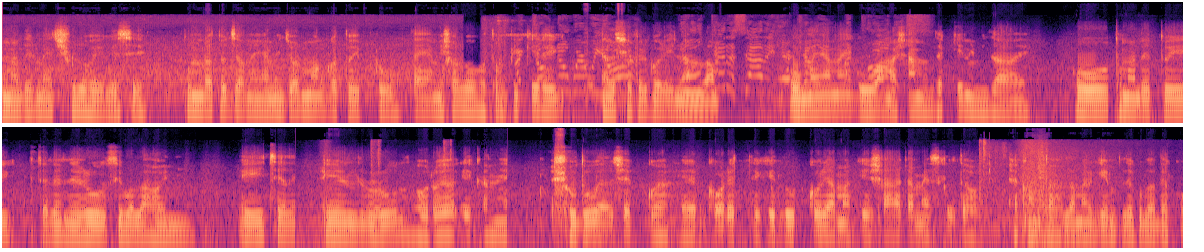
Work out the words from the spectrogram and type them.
আমাদের ম্যাচ শুরু হয়ে গেছে। তোমরা তো জানোই আমি জন্মগতই প্রো তাই আমি সর্বপ্রথম পিকের এই এল শেপের গড়েই নামলাম। ও মায়া মায়া গো আমার সামনে দেখে নেমে যায়। ও তোমাদের তো এই চ্যালেঞ্জের রুলসই বলা হয়নি। এই চ্যালেঞ্জ এর রুল হলো এখানে শুধু এলশেপ এর ঘরের থেকে লুট করে আমাকে সারাটা ম্যাচ খেলতে হবে। এখন তাহলে আমার গেম প্লে গুলো দেখো।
